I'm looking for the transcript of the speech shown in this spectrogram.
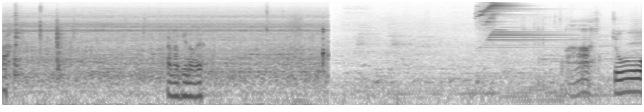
อะกันนะพี่น้องเลยอะจัว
